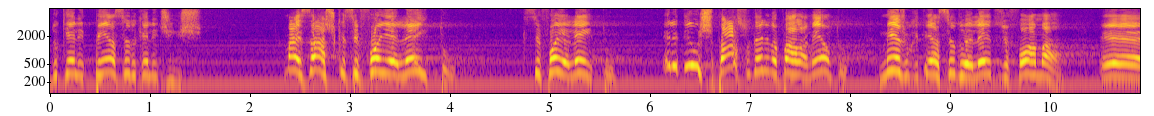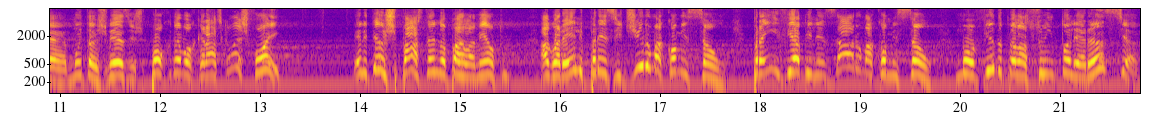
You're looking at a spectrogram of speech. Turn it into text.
do que ele pensa e do que ele diz. Mas acho que se foi eleito, se foi eleito, ele tem o espaço dele no parlamento, mesmo que tenha sido eleito de forma é, muitas vezes pouco democrática, mas foi. Ele tem o espaço dele no parlamento. Agora, ele presidir uma comissão para inviabilizar uma comissão movido pela sua intolerância,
